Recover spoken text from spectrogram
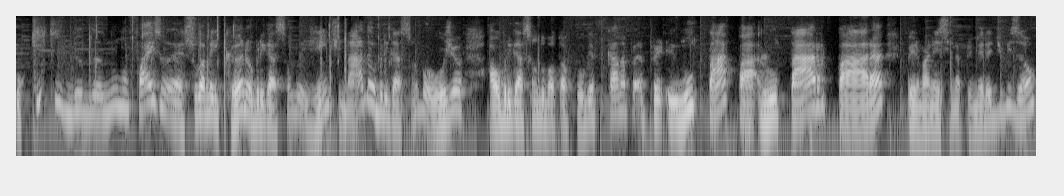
O que, que não faz é, sul-americana obrigação? Gente, nada é obrigação. Hoje a obrigação do Botafogo é ficar na, lutar, lutar para permanecer na primeira divisão.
